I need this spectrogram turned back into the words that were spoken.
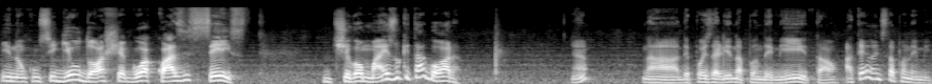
e não conseguiu. O dó chegou a quase 6. Chegou mais do que está agora. Né? Na, depois ali da pandemia e tal, até antes da pandemia.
